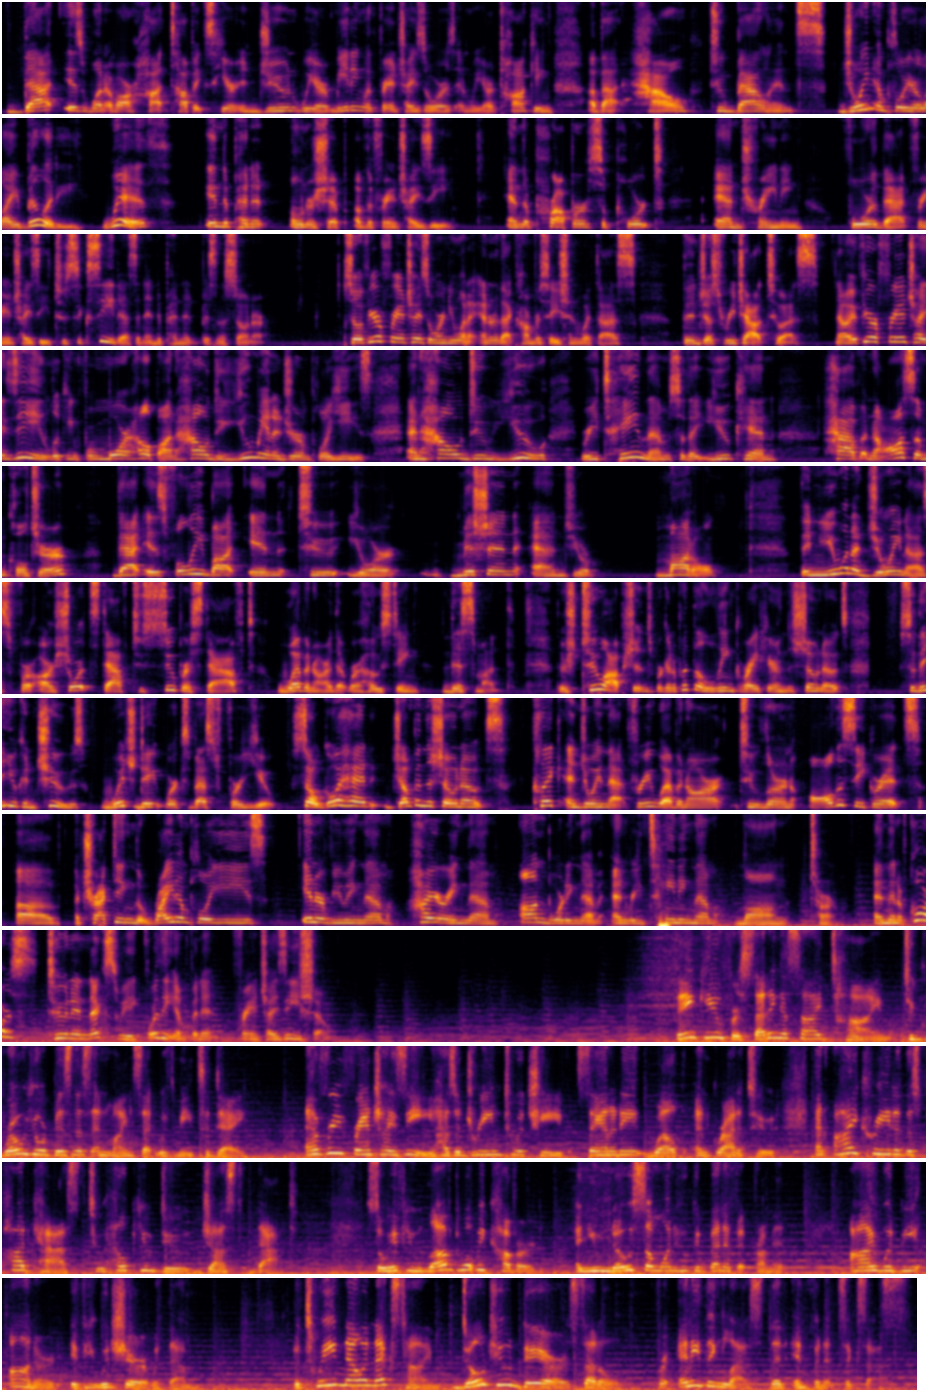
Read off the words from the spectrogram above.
that is one of our hot topics here in June. We are meeting with franchisors and we are talking about how to balance joint employer liability with independent ownership of the franchisee and the proper support and training for that franchisee to succeed as an independent business owner. So, if you're a franchisor and you want to enter that conversation with us, then just reach out to us. Now, if you're a franchisee looking for more help on how do you manage your employees and how do you retain them so that you can have an awesome culture that is fully bought into your mission and your model, then you want to join us for our short staffed to super staffed webinar that we're hosting this month. There's two options. We're going to put the link right here in the show notes so that you can choose which date works best for you. So go ahead, jump in the show notes, click and join that free webinar to learn all the secrets of attracting the right employees, interviewing them, hiring them, onboarding them, and retaining them long term. And then, of course, tune in next week for the Infinite Franchisee Show. Thank you for setting aside time to grow your business and mindset with me today. Every franchisee has a dream to achieve sanity, wealth, and gratitude, and I created this podcast to help you do just that. So if you loved what we covered and you know someone who could benefit from it, I would be honored if you would share it with them. Between now and next time, don't you dare settle for anything less than infinite success.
